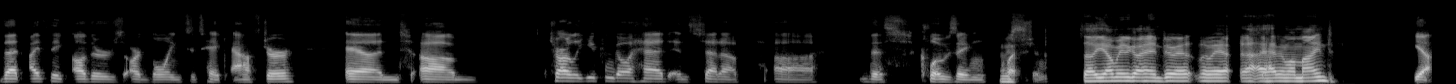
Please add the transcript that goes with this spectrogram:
that I think others are going to take after. And um, Charlie, you can go ahead and set up uh, this closing question. so you want me to go ahead and do it the way I have in my mind? Yeah.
